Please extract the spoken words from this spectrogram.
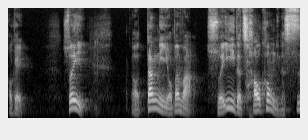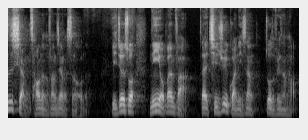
OK，所以哦，当你有办法随意的操控你的思想朝哪个方向的时候呢，也就是说你有办法在情绪管理上做得非常好。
